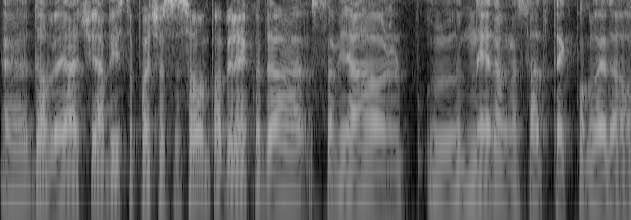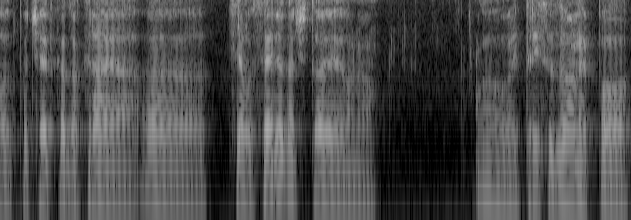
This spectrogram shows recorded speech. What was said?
E, dobro, ja, ću, ja bi isto počeo sa sobom, pa bi rekao da sam ja on, nedavno sad tek pogledao od početka do kraja e, cijelu seriju, znači to je ono ovaj, tri sezone po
